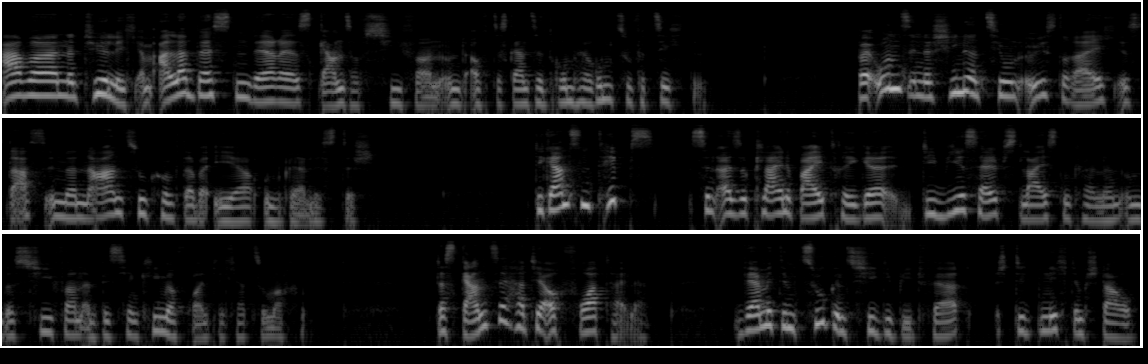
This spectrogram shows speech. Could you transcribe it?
Aber natürlich, am allerbesten wäre es, ganz aufs Skifahren und auf das Ganze drumherum zu verzichten. Bei uns in der Skination Österreich ist das in der nahen Zukunft aber eher unrealistisch. Die ganzen Tipps, sind also kleine Beiträge, die wir selbst leisten können, um das Skifahren ein bisschen klimafreundlicher zu machen. Das Ganze hat ja auch Vorteile. Wer mit dem Zug ins Skigebiet fährt, steht nicht im Stau.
